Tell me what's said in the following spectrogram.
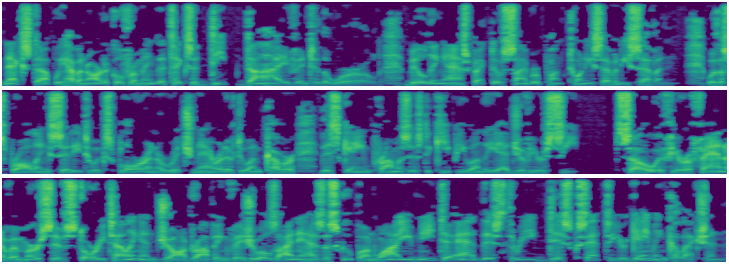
Next up, we have an article from IGN that takes a deep dive into the world, building aspect of Cyberpunk 2077. With a sprawling city to explore and a rich narrative to uncover, this game promises to keep you on the edge of your seat. So, if you're a fan of immersive storytelling and jaw dropping visuals, IGN has a scoop on why you need to add this three disc set to your gaming collection.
